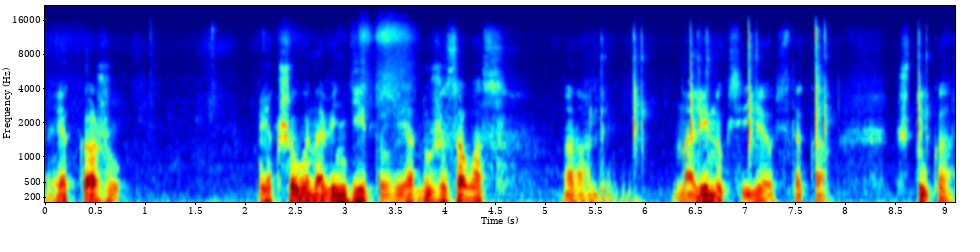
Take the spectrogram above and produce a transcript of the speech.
Як кажу, якщо ви на Вінді, то я дуже за вас радий. На Linux є ось така штука.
